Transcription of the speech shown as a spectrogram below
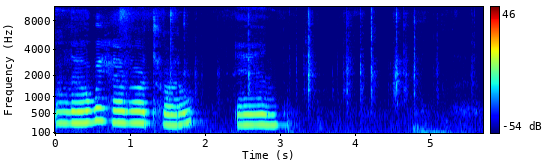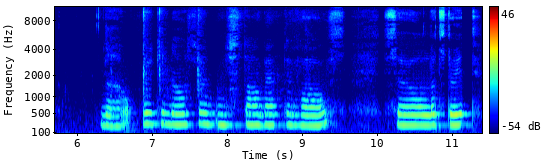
now we have our throttle and now we can also install back the valves. So let's do it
